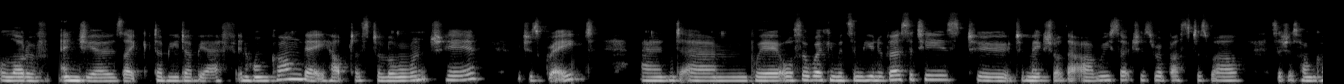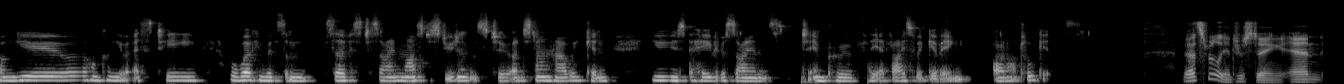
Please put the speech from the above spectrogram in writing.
a lot of ngos like wwf in hong kong they helped us to launch here which is great and um, we're also working with some universities to to make sure that our research is robust as well such as Hong Kong U, Hong Kong UST. We're working with some service design master students to understand how we can use behavioral science to improve the advice we're giving on our toolkits. That's really interesting. And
